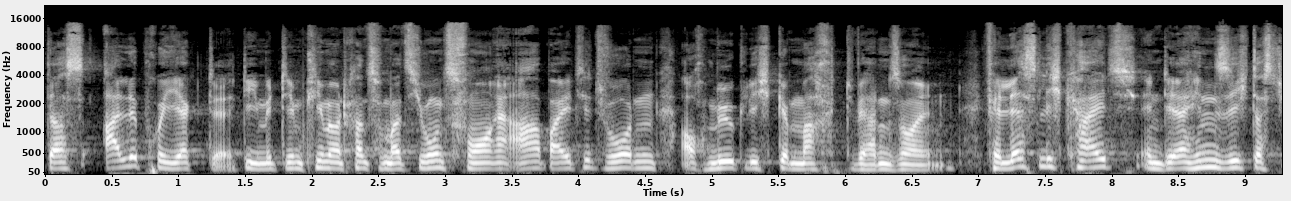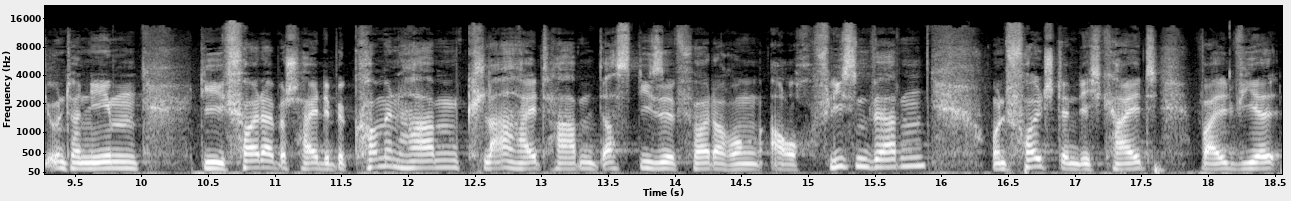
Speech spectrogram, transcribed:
dass alle Projekte, die mit dem Klima- und Transformationsfonds erarbeitet wurden, auch möglich gemacht werden sollen. Verlässlichkeit in der Hinsicht, dass die Unternehmen die Förderbescheide bekommen haben, Klarheit haben, dass diese Förderungen auch fließen werden und Vollständigkeit, weil wir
